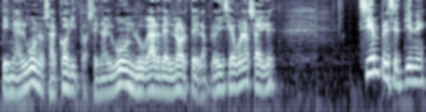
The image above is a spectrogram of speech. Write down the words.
tiene algunos acólitos en algún lugar del norte de la provincia de Buenos Aires, siempre se tiene,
